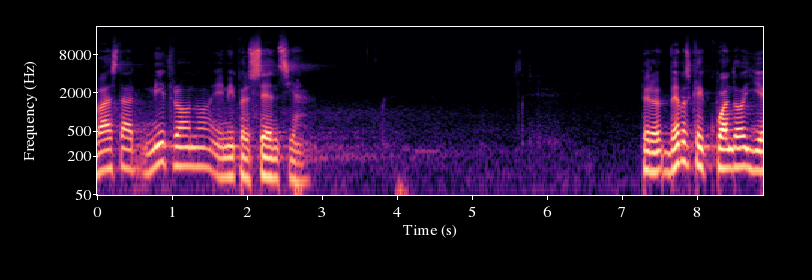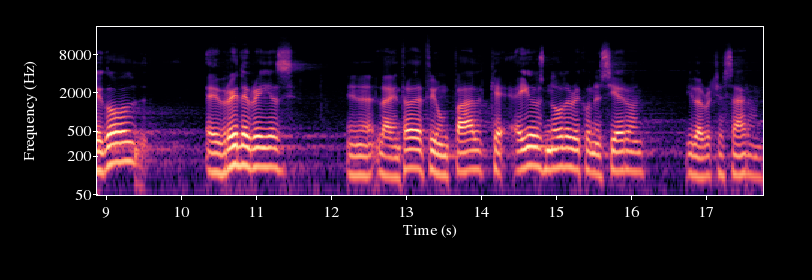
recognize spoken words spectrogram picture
va a estar mi trono y mi presencia. Pero vemos que cuando llegó el de reyes en la entrada triunfal, que ellos no le reconocieron y lo rechazaron.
